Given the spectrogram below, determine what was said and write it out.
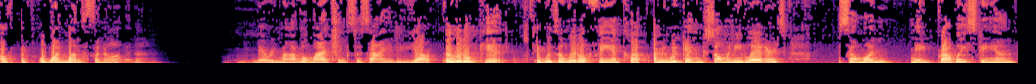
a, a one month phenomenon. Merry Marvel Marching Society. Yeah, the little kid. It was a little fan club. I mean, we're getting so many letters. Someone made probably Stan.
